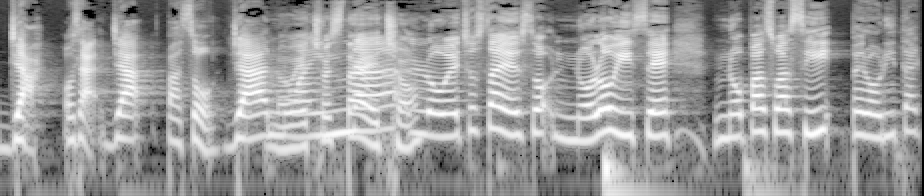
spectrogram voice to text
ya. O sea, ya pasó. Ya Lo no hay hecho está nada, hecho. Lo hecho está eso. No lo hice. No pasó así. Pero ahorita,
